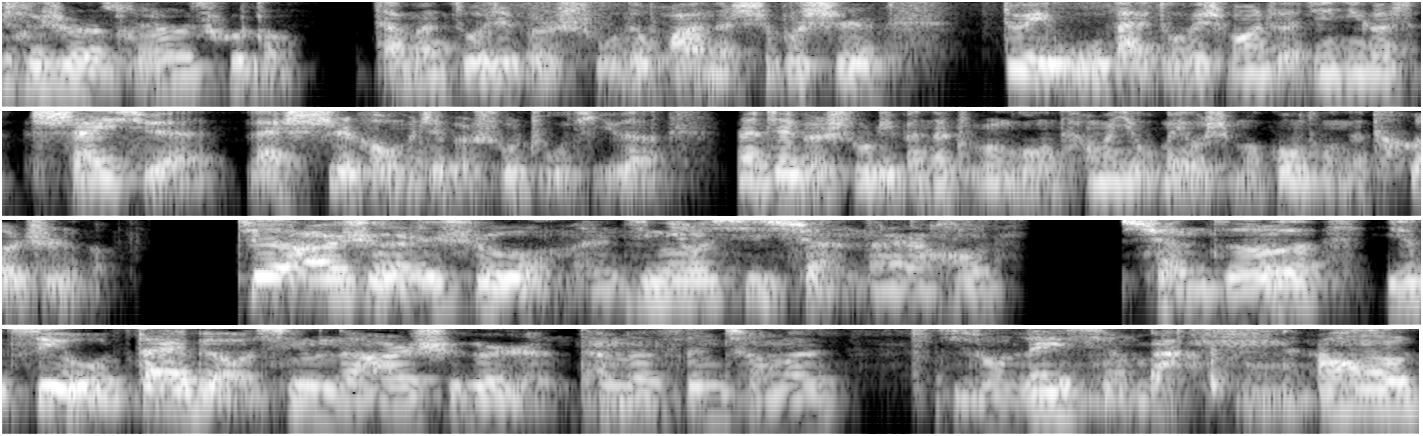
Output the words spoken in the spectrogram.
你会受到同样的触动。咱们做这本书的话呢，是不是对五百多位受访者进行一个筛选，来适合我们这本书主题的？那这本书里边的主人公，他们有没有什么共同的特质呢？这二十个人是我们精挑细选的，然后选择了一些最有代表性的二十个人，他们分成了几种类型吧。嗯然后，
